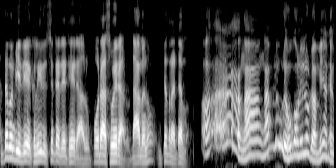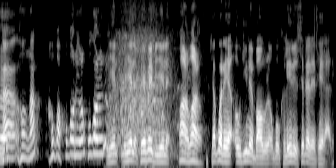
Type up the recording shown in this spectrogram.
အသက်မပြည့်သေးတဲ့ကလေးတွေစစ်တပ်တဲ့ထဲတာတို့ပေါ်တာဆွဲတာတို့လာမယ်နော်ပြဿနာတက်မှာ အာငါငါမလုပ်လေဟိုကောင်လေးလုပ်တာမင်းရတယ်ငါဟောငါဟိုကောင်ဟိုကောင်လေးဟိုကောင်လေးလုပ်မြင်းမြင်းနဲ့ဖဲဖိတ်ပြင်းနဲ့ဘာလို့ဘာလို့ရက်ွက်တွေကအုပ်ကြီးနဲ့ပေါင်းပြီးတော့အခုကလေးတွေစစ်တပ်တဲ့ထဲတာလေ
